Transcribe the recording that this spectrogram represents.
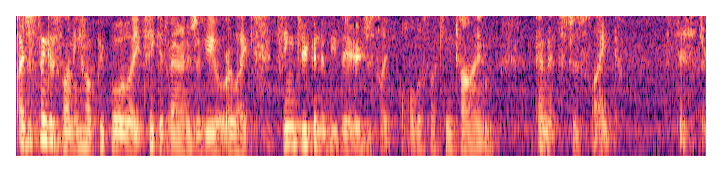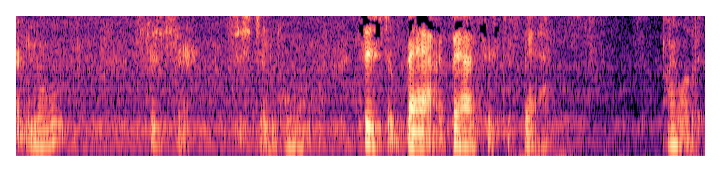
I just think it's funny how people like take advantage of you or like think you're gonna be there just like all the fucking time. And it's just like, sister, no. Sister, sister, no. Sister, bad, bad, sister, bad. I love it.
